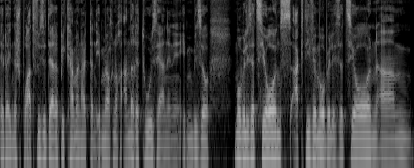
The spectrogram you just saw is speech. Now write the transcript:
oder in der Sportphysiotherapie kann man halt dann eben auch noch andere Tools hernehmen, eben wie so Mobilisations, aktive Mobilisation, ähm,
